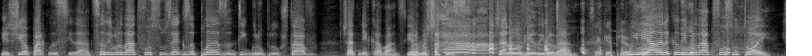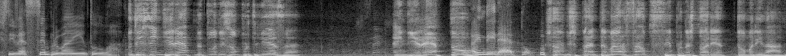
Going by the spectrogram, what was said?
enchia o Parque da Cidade. Se a liberdade fosse os Exa Plus, antigo grupo do Gustavo, já tinha acabado. E era uma chatice, já não havia liberdade. Isso é que é pior. O ideal era que a liberdade fosse o Toy e estivesse sempre bem em todo o lado. Eu disse em direto na televisão portuguesa. Em direto! Em direto! Estávamos perante a maior fraude sempre na história da humanidade.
